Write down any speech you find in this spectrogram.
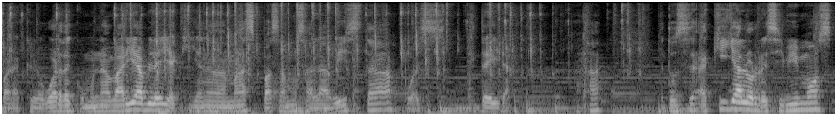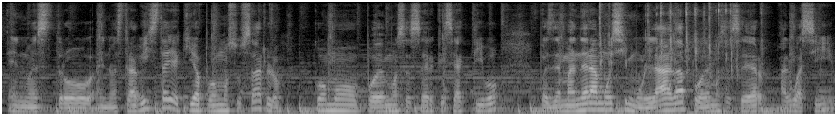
para que lo guarde como una variable y aquí ya nada más pasamos a la vista, pues data. Ajá. Entonces aquí ya lo recibimos en, nuestro, en nuestra vista y aquí ya podemos usarlo. ¿Cómo podemos hacer que sea activo? Pues de manera muy simulada podemos hacer algo así.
